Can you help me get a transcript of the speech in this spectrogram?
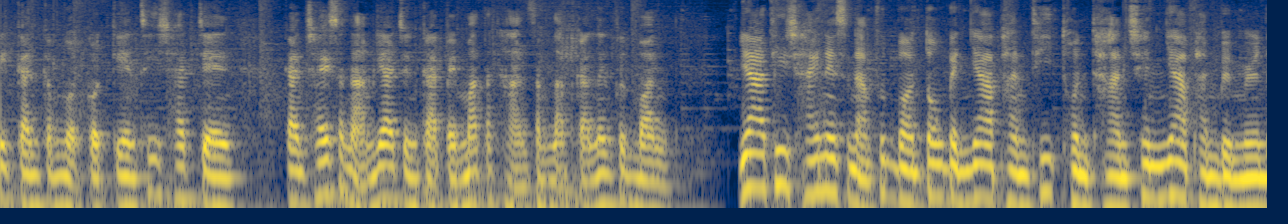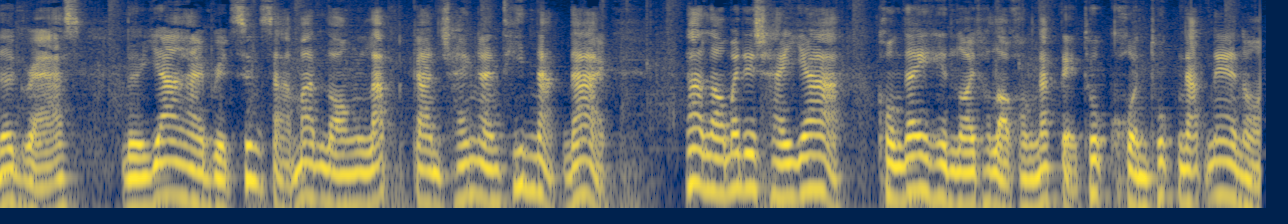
มีการกำหนดกฎเกณฑ์ที่ชัดเจน การใช้สนามหญ้าจึงกลายเป็นมาตรฐานสำหรับการเล่นฟุตบอลหญ้าที่ใช้ในสนามฟุตบอลต้องเป็นหญ้าพันธุ์ที่ทนทานเช่นหญ้าพันธุ์ Bermuda grass หรือหญ้าไฮบริดซึ่งสามารถรองรับการใช้งานที่หนักได้ ถ้าเราไม่ได้ใช้หญ้าคงได้เห็นรอยถลอกของนักเตะทุกคนทุกนัดแน่นอน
